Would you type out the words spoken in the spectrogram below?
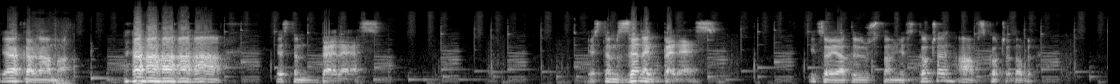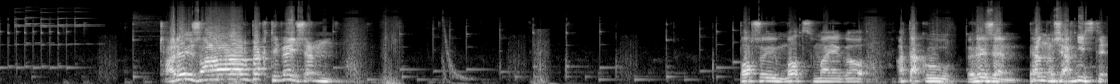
Jaka lama? Jestem badass. Jestem Zenek badass. I co, ja tu już tam nie wskoczę? A, wskoczę, dobra. Charizard Activation! Poczuj moc mojego ataku ryżem pełnoziarnistym.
